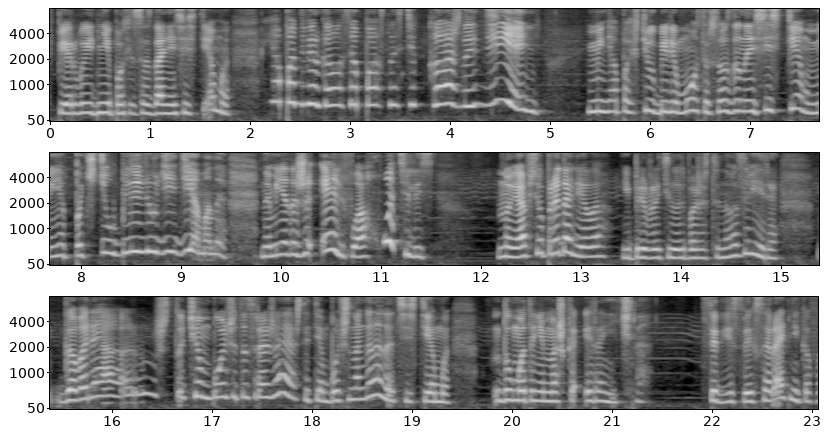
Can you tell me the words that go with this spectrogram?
В первые дни после создания системы я подвергалась опасности каждый день. Меня почти убили монстры, созданные системой, меня почти убили люди и демоны. На меня даже эльфы охотились. Но я все преодолела и превратилась в божественного зверя. Говоря, что чем больше ты сражаешься, тем больше наград от системы. Думаю, это немножко иронично. Среди своих соратников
